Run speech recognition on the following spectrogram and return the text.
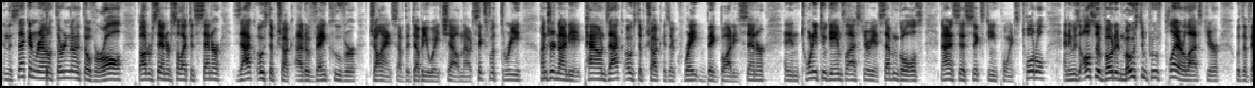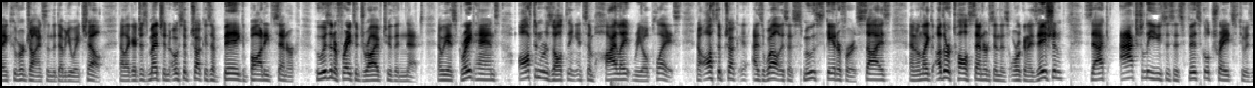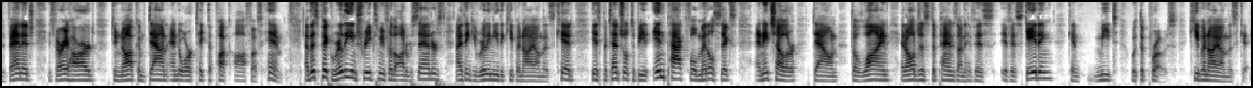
In the second round, 39th overall, the Ottawa Senators selected center Zach Ostapchuk out of Vancouver Giants of the WHL. Now, at 6'3", 198 pounds, Zach Ostapchuk is a great big body center. And in 22 games last year, he had 7 goals, 9 assists, 16 points total. And he was also voted most improved player last year with the Vancouver Giants in the WHL. Now, like I just mentioned, Ostapchuk is a big bodied center who isn't afraid to drive to the net. Now, he has great hands, often resulting in some highlight reel plays. Now, Ostapchuk as well is a smooth skater for his size, and unlike other tall centers in this organization, Zach actually uses his physical traits to his advantage. It's very hard to knock him down and or take the puck off of him. Now this pick really intrigues me for the Ottawa Senators, and I think you really need to keep an eye on this kid. He has potential to be an impactful middle six NHLer down the line. It all just depends on if his if his skating can meet with the pros. Keep an eye on this kid.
